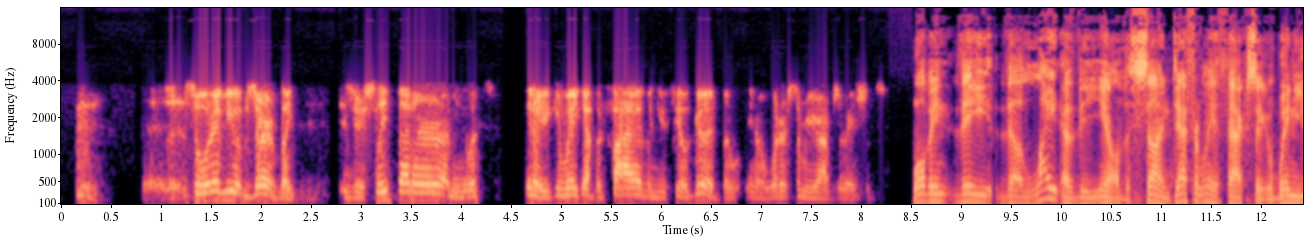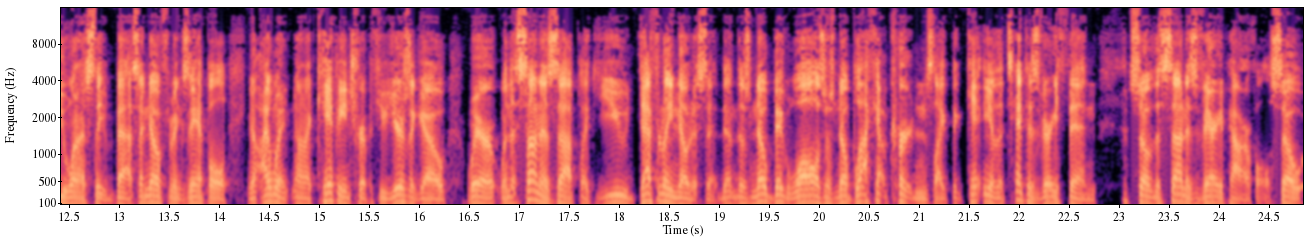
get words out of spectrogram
so what have you observed? Like, is your sleep better? I mean, what's you know, you can wake up at five and you feel good, but you know, what are some of your observations? Well, I mean, the the light of the you know the sun definitely affects like, when you want to sleep best. I know, from example, you know, I went on a camping trip a few years ago where when the sun is up, like you definitely notice it. There's no big walls, there's no blackout curtains, like the you know the tent is very thin, so the sun is very powerful. So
